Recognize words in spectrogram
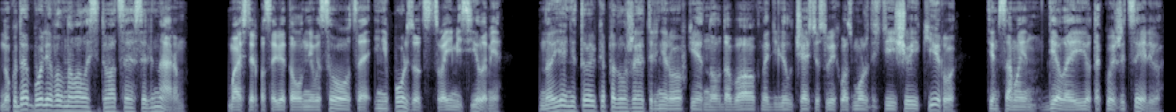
Но куда более волновала ситуация с Элинаром. Мастер посоветовал не высовываться и не пользоваться своими силами, но я не только продолжаю тренировки, но вдобавок наделил частью своих возможностей еще и Киру, тем самым делая ее такой же целью.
